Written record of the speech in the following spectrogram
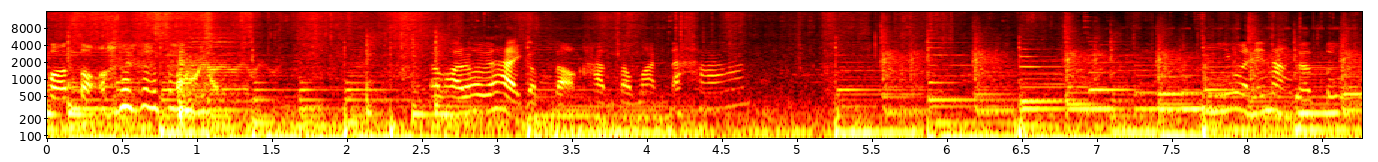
พอสอนะคะตอนนี้แล้วพาเราไปถ่ายกับดอกคานตะวันนะคะนี่เหมือนในหนังการ์ตูน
